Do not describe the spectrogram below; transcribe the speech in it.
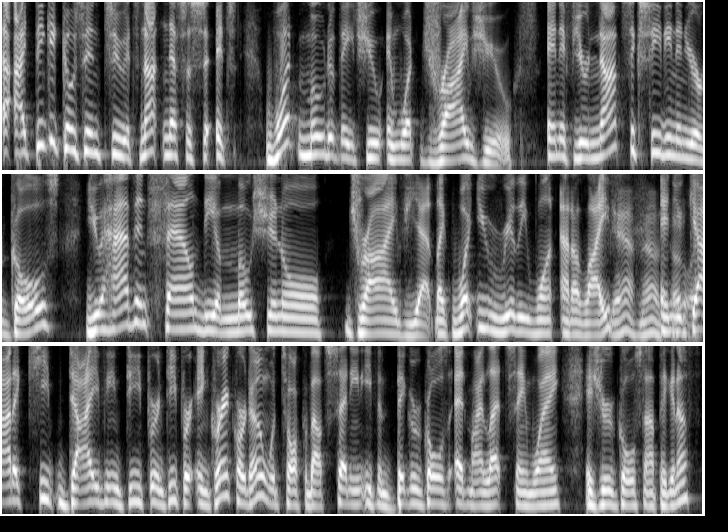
I- I think it goes into it's not necessary. It's what motivates you and what drives you. And if you're not succeeding in your goals, you haven't found the emotional drive yet, like what you really want out of life. Yeah, no, and you got to keep diving deeper and deeper. And Grant Cardone would talk about setting even bigger goals. Ed Mylett, same way. Is your goals not big enough?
